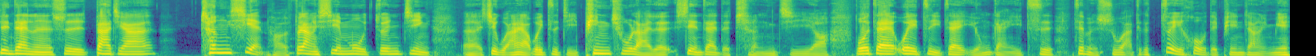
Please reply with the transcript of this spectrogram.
现在呢，是大家称羡哈，非常羡慕、尊敬，呃，谢谷阿雅为自己拼出来的现在的成绩啊、哦。不过，在为自己再勇敢一次这本书啊，这个最后的篇章里面，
